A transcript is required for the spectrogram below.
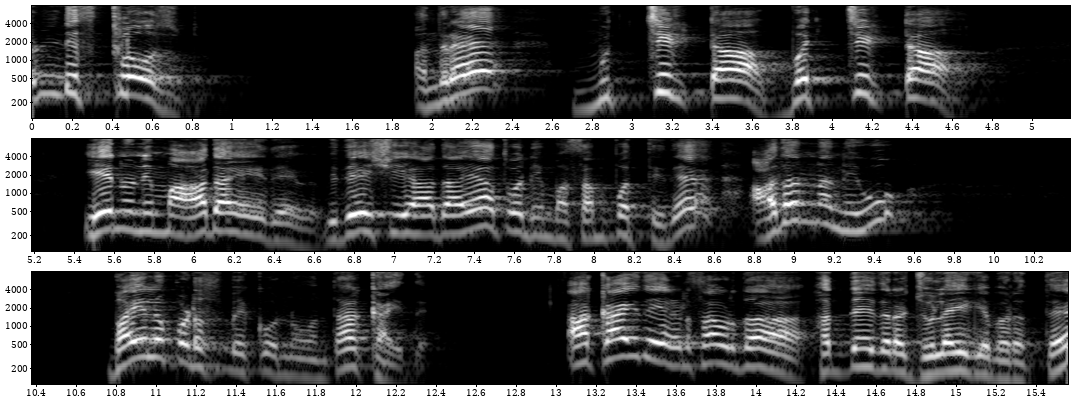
ಅನ್ಡಿಸ್ಕ್ಲೋಸ್ಡ್ ಅಂದರೆ ಮುಚ್ಚಿಟ್ಟ, ಬಚ್ಚಿಟ್ಟ. ಏನು ನಿಮ್ಮ ಆದಾಯ ಇದೆ? ವಿದೇಶಿ ಆದಾಯ ಅಥವಾ ನಿಮ್ಮ ಸಂಪತ್ತಿದೆ? ಅದನ್ನು ನೀವು ಬಯಲುಪಡಿಸಬೇಕು ಅನ್ನುವಂತಹ ಕಾಯ್ದೆ. ಆ ಕಾಯ್ದೆ ಎರಡು ಸಾವಿರದ ಹದಿನೈದರ ಜುಲೈಗೆ ಬರುತ್ತೆ.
